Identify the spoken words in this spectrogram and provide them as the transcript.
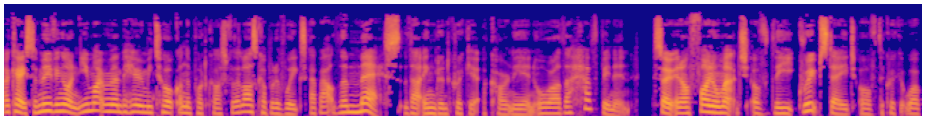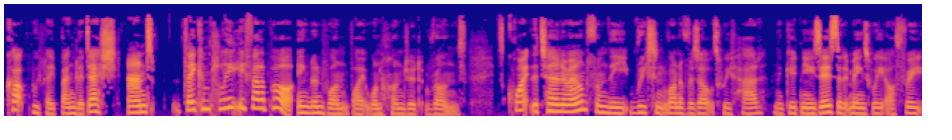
Okay, so moving on, you might remember hearing me talk on the podcast for the last couple of weeks about the mess that England cricket are currently in, or rather have been in. So, in our final match of the group stage of the Cricket World Cup, we played Bangladesh and they completely fell apart. England won by 100 runs. It's quite the turnaround from the recent run of results we've had. And the good news is that it means we are through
